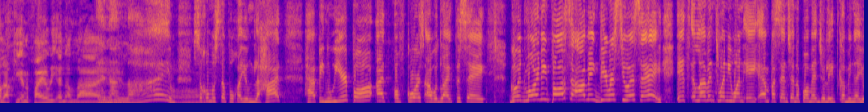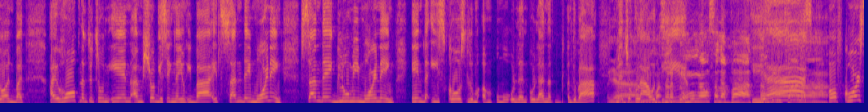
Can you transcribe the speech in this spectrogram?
Lucky and fiery and alive. And alive. Oo. So, kumusta po kayong lahat? Happy New Year po. At of course, I would like to say, good morning po sa aming Dearest USA. It's 11.21 a.m. Pasensya na po, medyo late kami ngayon. But I hope nagtutune in. I'm sure gising na yung iba. It's Sunday morning. Sunday gloomy morning in the East Coast. Lum- um, umuulan-ulan at, uh, di ba? Yeah. Medyo cloudy. Masarap dumungaw sa labas ng Yes, Bintana. of course.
